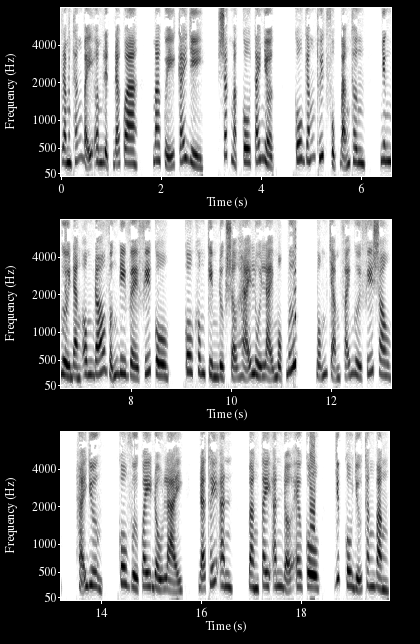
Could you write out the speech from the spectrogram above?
rằm tháng 7 âm lịch đã qua, ma quỷ cái gì, sắc mặt cô tái nhợt, cố gắng thuyết phục bản thân, nhưng người đàn ông đó vẫn đi về phía cô, cô không kìm được sợ hãi lùi lại một bước, bỗng chạm phải người phía sau, Hải Dương, cô vừa quay đầu lại, đã thấy anh, bàn tay anh đỡ eo cô, giúp cô giữ thăng bằng,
